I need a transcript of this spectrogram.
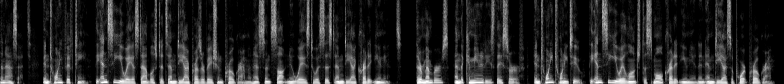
in assets. In 2015, the NCUA established its MDI preservation program and has since sought new ways to assist MDI credit unions, their members, and the communities they serve. In 2022, the NCUA launched the Small Credit Union and MDI Support Program,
